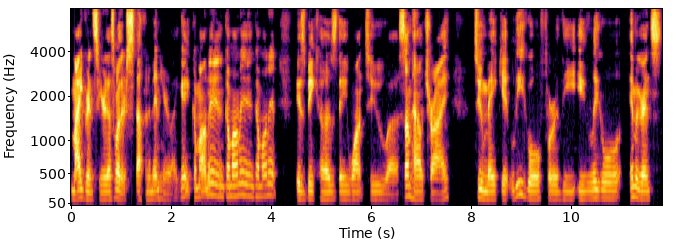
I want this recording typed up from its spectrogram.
migrants here, that's why they're stuffing them in here. Like, hey, come on in, come on in, come on in, is because they want to uh, somehow try to make it legal for the illegal immigrants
